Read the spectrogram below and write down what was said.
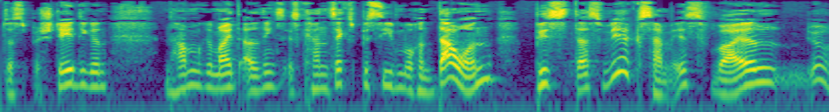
das bestätigen und haben gemeint, allerdings es kann sechs bis sieben Wochen dauern, bis das wirksam ist, weil ja,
